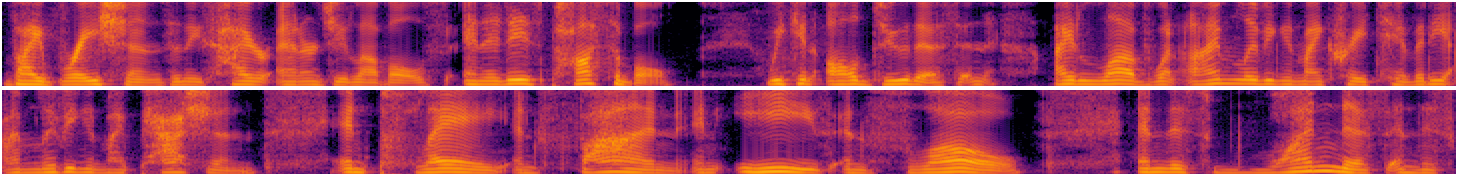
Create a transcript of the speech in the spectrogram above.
vibrations and these higher energy levels. And it is possible we can all do this. And I love when I'm living in my creativity, I'm living in my passion and play and fun and ease and flow. And this oneness and this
